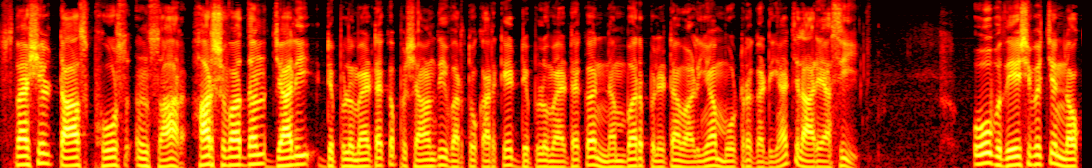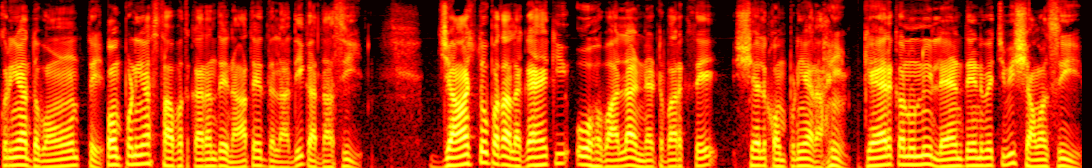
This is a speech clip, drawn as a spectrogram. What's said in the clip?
ਸਪੈਸ਼ਲ ਟਾਸਕ ਫੋਰਸ ਅਨੁਸਾਰ ਹਰਸ਼ਵਰਧਨ ਜਾਲੀ ਡਿਪਲੋਮੈਟਿਕ ਪਛਾਣ ਦੀ ਵਰਤੋਂ ਕਰਕੇ ਡਿਪਲੋਮੈਟਿਕ ਨੰਬਰ ਪਲੇਟਾਂ ਵਾਲੀਆਂ ਮੋਟਰ ਗੱਡੀਆਂ ਚਲਾ ਰਿਹਾ ਸੀ। ਉਹ ਵਿਦੇਸ਼ ਵਿੱਚ ਨੌਕਰੀਆਂ ਦਿਵਾਉਣ ਤੇ ਕੰਪਨੀਆਂ ਸਥਾਪਿਤ ਕਰਨ ਦੇ ਨਾਂ ਤੇ ਦਲਾਲੀ ਕਰਦਾ ਸੀ। ਜਾਂਚ ਤੋਂ ਪਤਾ ਲੱਗਾ ਹੈ ਕਿ ਉਹ ਹਵਾਲਾ ਨੈਟਵਰਕ ਤੇ ਸ਼ੈਲ ਕੰਪਨੀਆਂ ਰਾਹੀਂ ਗੈਰ ਕਾਨੂੰਨੀ ਲੈਣ ਦੇਣ ਵਿੱਚ ਵੀ ਸ਼ਾਮਲ ਸੀ।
